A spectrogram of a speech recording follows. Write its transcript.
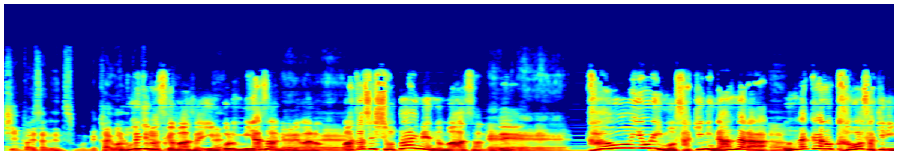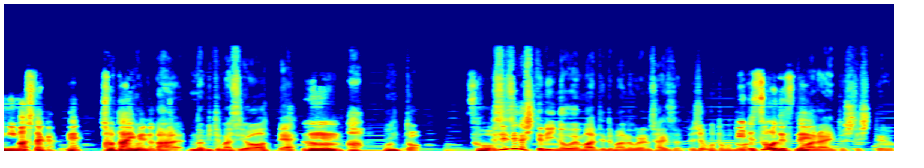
心配されるんですもんね。会話の覚えてますかか、マーさん？インコル皆さんにもね、ええあの、ええ私初対面のマーさんって、ええええ顔よりも先になんなら、うお腹の皮先に見ましたからね。初対面の時。あ、伸びてますよって？うん。あ、ほんと。そう。先生が知ってる井上マーティでもあのぐらいのサイズだったでしょもともとは。そうですね。お笑いとして知ってる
